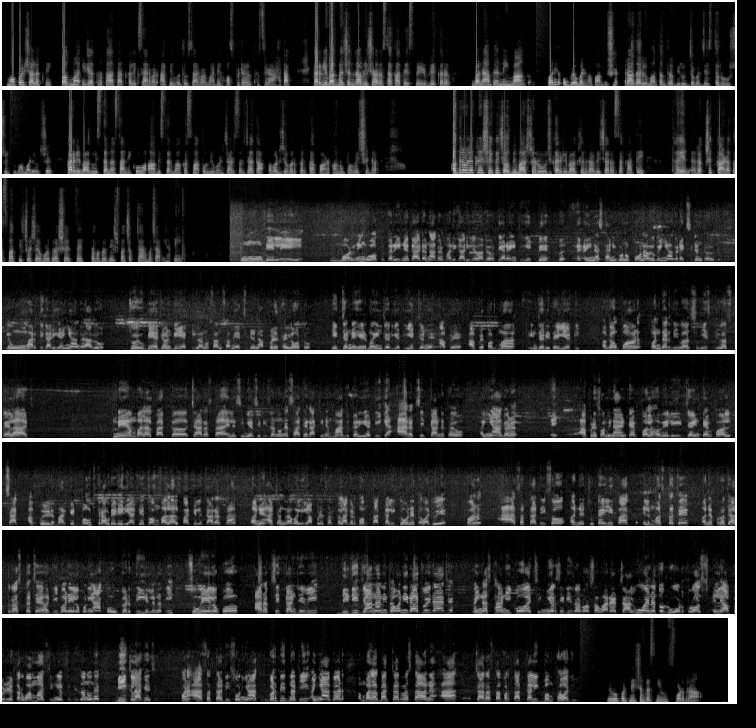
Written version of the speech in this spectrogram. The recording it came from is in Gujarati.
મોપર ચાલકને પગમાં ઈજા થતા તાત્કાલિક સારવાર આપી વધુ સારવાર માટે હોસ્પિટલ ખસેડાયા હતા. કારેલીબાગના ચંદ્રાવલી ચાર રસ્તા ખાતે સ્પીડ બ્રેકર બનાવવાની માંગ ફરી ઉગ્ર બનવા પામી છે. રાહદારીઓમાં તંત્ર વિરુદ્ધ જબરજસ્ત રોષ જોવા મળ્યો છે. કારેલીબાગ વિસ્તારના સ્થાનિકો આ વિસ્તારમાં અકસ્માતોની વણઝાર સર્જાતા અવરજવર કરતા પણ અનુભવે છે ડર. અત્રે ઉલ્લેખનીય છે કે ચૌદમી માર્ચના રોજ કારેલીબાગ ચંદ્રાવલી ચાર રસ્તા ખાતે થયેલ રક્ષિત કાંડ અકસ્માતની ચર્ચાએ વડોદરા શહેર સહિત સમગ્ર દેશમાં ચકચાર મચાવી હતી. હું ડેલી મોર્નિંગ વોક કરીને ગાર્ડન આગળ મારી ગાડી લેવા ગયો ત્યારે અહીંથી એક બે અહીંના સ્થાનિકોનો ફોન આવ્યો કે અહીંયા આગળ એક્સિડન્ટ થયો છે. એટલે હું મારતી ગાડી અહીંયા આગળ આવ્યો, જોયું બે જણ બે એક્ટિવાનો સામસામે એક્સિડન્ટ આપણે થયેલો હતો. એક જણને હેડમાં ઇન્જરી હતી, એક જણને આપણે આપણે પગમાં ઇન્જરી થયેલી હતી. અગાઉ પણ પંદર દિવસ, વીસ દિવસ પહેલાં જ મેં અંબાલાલ પાર્ક ચાર રસ્તા એટલે સિનિયર સિટીઝનોને સાથે રાખીને માંગ કરી હતી કે આ રક્ષિત કાંડ થયો. અહીંયા આગળ આપણે સ્વામિનારાયણ ટેમ્પલ, હવેલી જૈન ટેમ્પલ, શાક આપણે માર્કેટ બહુ જ ક્રાઉડેડ એરિયા છે. તો અંબાલાલ પાર્ક એટલે ચાર રસ્તા અને આ ચંદ્રાવલી આપણે સર્કલ આગળ બમ્પ તાત્કાલિક ધોરણે થવા જોઈએ. પણ આ સત્તાધીશો અને ચૂંટાયેલી પાક એટલે મસ્ત છે. અને પ્રજા ત્રસ્ત છે. હજી પણ એ લોકોની આંખો ઉઘડતી એટલે નથી. શું એ લોકો આ રક્ષિત કાંડ જેવી બીજી જાનહાની થવાની રાહ જોઈ રહ્યા છે? અહીંના સ્થાનિકો, સિનિયર સિટીઝનો સવારે ચાલવું હોય ને તો રોડ ક્રોસ એટલે આપણે કરવામાં સિનિયર સિટીઝનોને બીક લાગે છે. પણ આ સત્તાધીશોની આંખ ઉઘડતી જ નથી. અહીંયા આગળ અંબાલાલ બાગ ચાર રસ્તા અને આ ચાર રસ્તા પર તાત્કાલિક બંધ થવા જોઈએ. Report nation plus news Vadodara.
